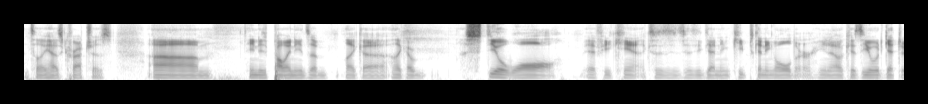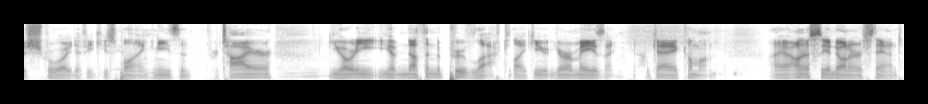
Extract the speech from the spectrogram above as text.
until he has crutches. Um, he needs, probably needs a like a like a steel wall if he can't because he getting keeps getting older. You know, because he would get destroyed if he keeps yeah. playing. He needs to retire. Mm-hmm. You already you have nothing to prove left. Like you you're amazing. Okay, come on. I honestly don't understand.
